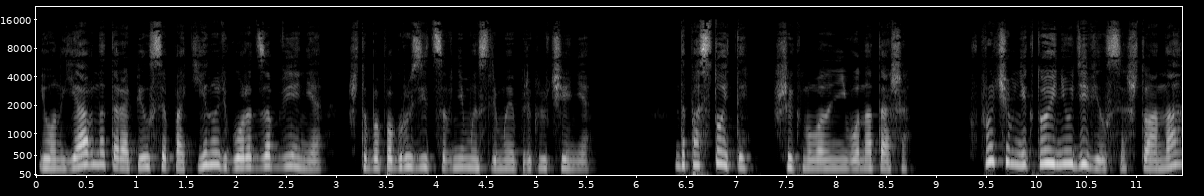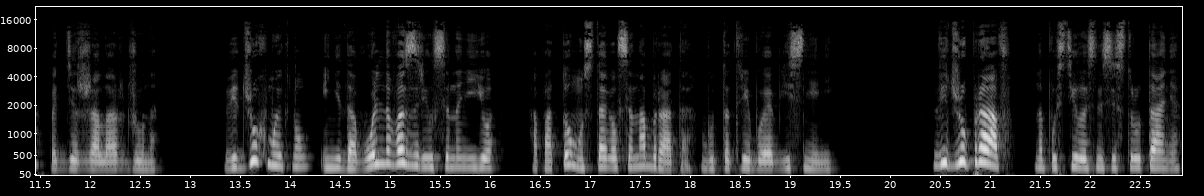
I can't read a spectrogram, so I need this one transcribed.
и он явно торопился покинуть город забвения, чтобы погрузиться в немыслимые приключения. «Да постой ты!» — шикнула на него Наташа. Впрочем, никто и не удивился, что она поддержала Арджуна. Виджу хмыкнул и недовольно воззрился на нее, а потом уставился на брата, будто требуя объяснений. «Виджу прав!» — напустилась на сестру Таня,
